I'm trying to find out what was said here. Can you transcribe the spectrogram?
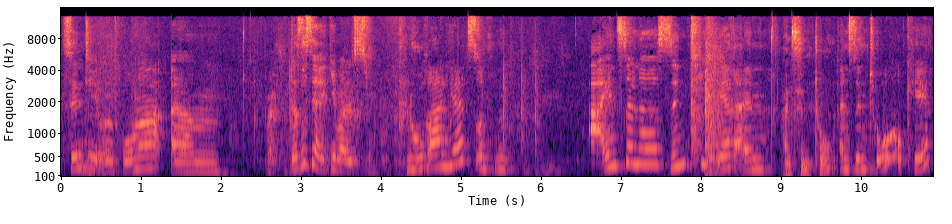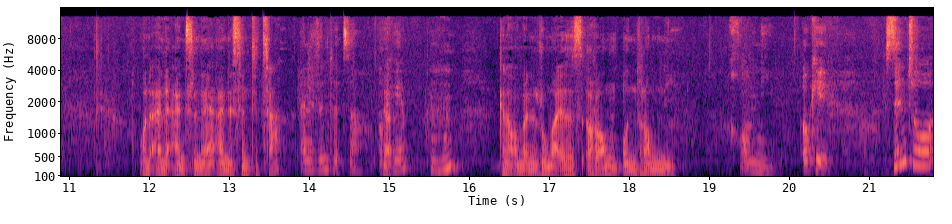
Sinti und Roma, ähm, das ist ja jeweils Plural jetzt und ein einzelner Sinti wäre ein... Ein Sinto. Ein Sinto, okay. Und eine einzelne, eine Sintiza. Eine Sintiza, okay. Ja. Mhm. Genau, und bei den Roma ist es Rom und Romni. Romni, okay. Sinto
